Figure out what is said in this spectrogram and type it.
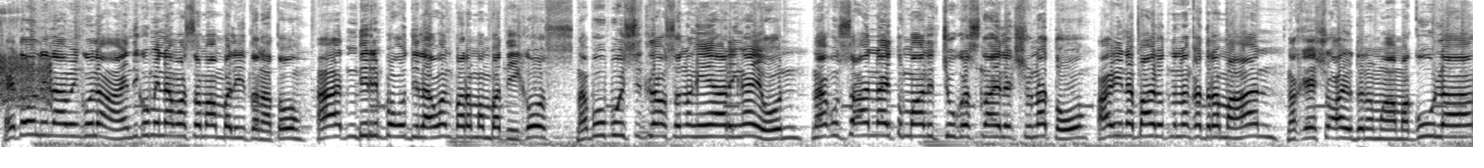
Eto, linawin ko lang ha, hindi ko minamasama ang balita na to. At hindi rin po ako dilawan para mambatikos. Nabubuisit lang sa nangyayari ngayon na kung saan na itong mga litsugas na eleksyon na to ay nabalot na ng kadramahan. Na kesyo ayaw daw ng mga magulang,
